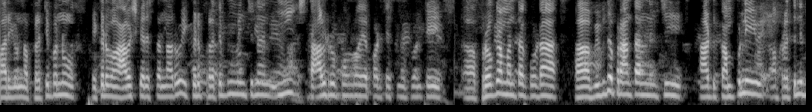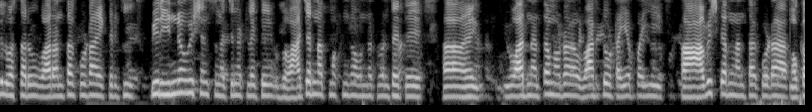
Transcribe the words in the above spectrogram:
వారి ఉన్న ప్రతిభను ఇక్కడ ఆవిష్కరిస్తున్నారు. ఇక్కడ ప్రతిబింబించిన ఈ స్టాల్ రూపంలో ఏర్పాటు చేసినటువంటి ప్రోగ్రామ్ అంతా కూడా వివిధ ప్రాంతాల నుంచి అటు కంపెనీ ప్రతినిధులు వస్తారు. వారంతా కూడా ఇక్కడికి వీరి ఇన్నోవేషన్స్ నచ్చినట్లయితే ఆచరణాత్మకంగా ఉన్నటువంటి అయితే వారిని అంతా వారితో టైఅప్ అయ్యి ఆ ఆవిష్కరణ అంతా కూడా ఒక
